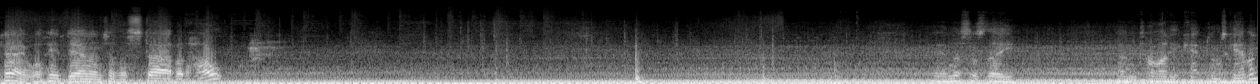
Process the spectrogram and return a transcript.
Okay, we'll head down into the starboard hull. And this is the untidy captain's cabin.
